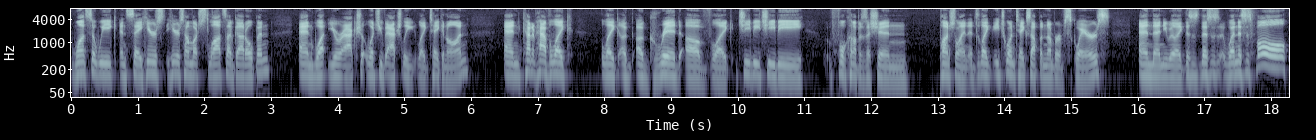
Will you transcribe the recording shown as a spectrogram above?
once a week and say here's here's how much slots I've got open and what you're actually what you've actually like taken on and kind of have like like a, a grid of like chibi chibi full composition punchline it's like each one takes up a number of squares and then you were like this is this is when this is full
